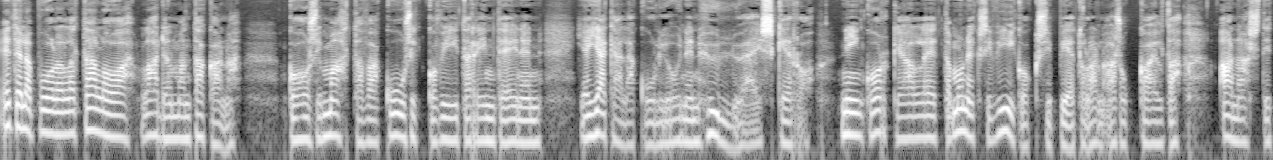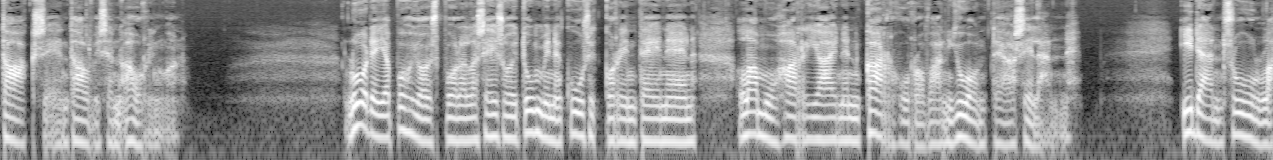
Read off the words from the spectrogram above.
Eteläpuolella taloa lahdelman takana kohosi mahtava kuusikkoviitarinteinen ja jäkäläkuljuinen hyllyäiskero niin korkealle, että moneksi viikoksi Pietolan asukkailta anasti taakseen talvisen auringon. Luode ja pohjoispuolella seisoi tummine kuusikkorinteineen lamuharjainen karhurovan juontea selänne. Idän suulla,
